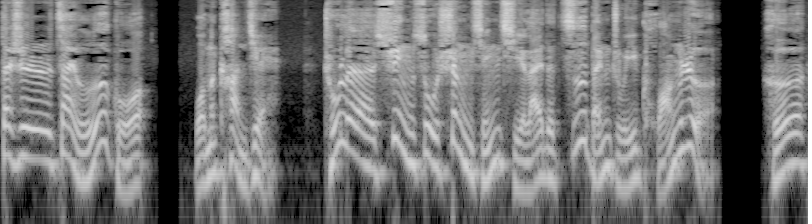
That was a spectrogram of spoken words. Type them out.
但是在俄国，我们看见，除了迅速盛行起来的资本主义狂热和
